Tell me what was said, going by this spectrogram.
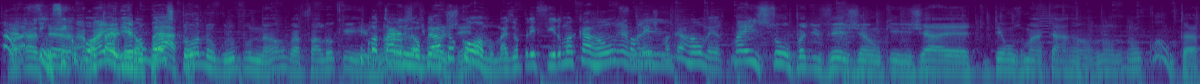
Não, é, assim, se a, botaram maioria no não meu prato- gostou no grupo, não. Falou que. Se botaram no meu que prato, eu como, mas eu prefiro macarrão, É, somente mas- macarrão mesmo. Mas sopa de feijão que já é. que tem uns macarrão, não, não conta?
